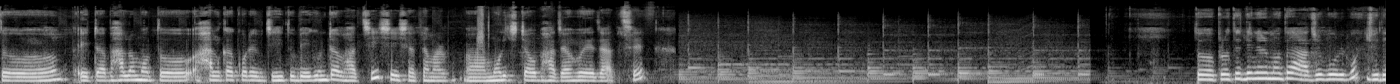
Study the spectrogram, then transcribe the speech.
তো এটা ভালো মতো হালকা করে যেহেতু বেগুনটা ভাজছি, সেই সাথে আমার মরিচটাও ভাজা হয়ে যাচ্ছে। তো প্রতিদিনের মতো আজও বলব, যদি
